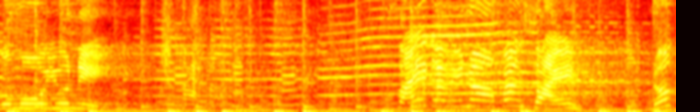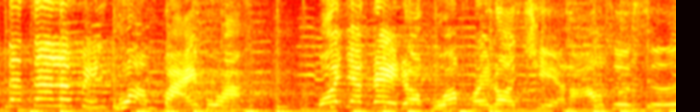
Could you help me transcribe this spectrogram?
กูมูอยู่นี่ ใส่กับพี่น้องบ้านใส่นกแต่แต่แล้วบินความปลายบัวบ่อยากได้ดอกหัวคอยรอเชียร์เอาซื้อ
